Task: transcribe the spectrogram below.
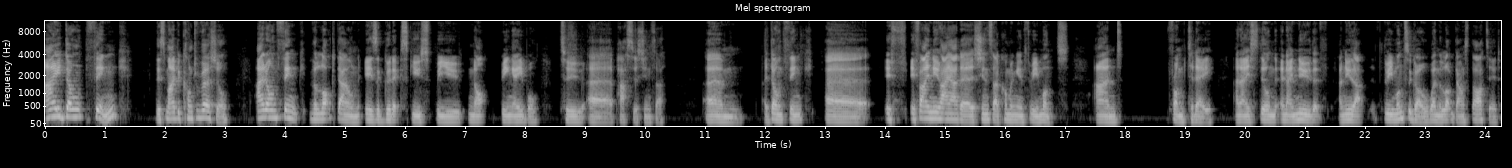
I don't think this might be controversial I don't think the lockdown is a good excuse for you not being able to uh, pass your shinsa. Um, I don't think uh, if if I knew I had a shinsa coming in three months and from today, and I still and I knew that I knew that three months ago when the lockdown started,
